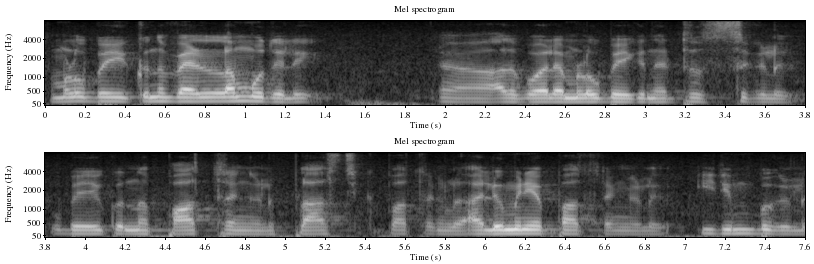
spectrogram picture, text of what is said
നമ്മൾ ഉപയോഗിക്കുന്ന വെള്ളം മുതൽ അതുപോലെ നമ്മൾ ഉപയോഗിക്കുന്ന ഡ്രസ്സുകൾ ഉപയോഗിക്കുന്ന പാത്രങ്ങൾ പ്ലാസ്റ്റിക് പാത്രങ്ങൾ അലുമിനിയം പാത്രങ്ങൾ ഇരുമ്പുകൾ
